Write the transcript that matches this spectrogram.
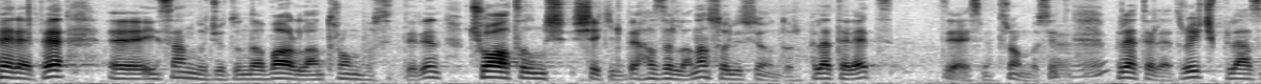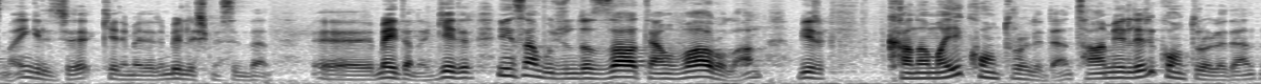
PRP e, insan vücudunda var olan trombositlerin çoğaltılmış şekilde hazırlanan solüsyondur. Platelet diğer ismi trombosit, platelet, rich plasma İngilizce kelimelerin birleşmesinden e, meydana gelir. İnsan vücudunda zaten var olan bir kanamayı kontrol eden, tamirleri kontrol eden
